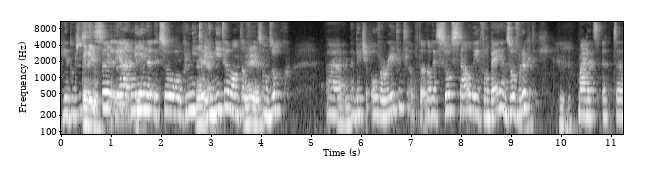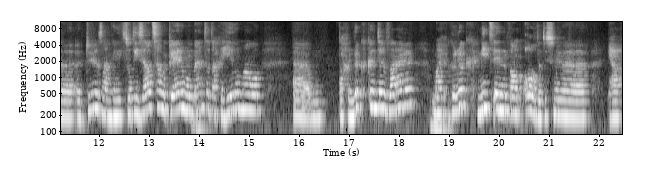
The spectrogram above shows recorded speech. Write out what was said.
hedonistische... Ja, niet in de, het zo genieten, Ja, ja. genieten, want dat vind ik soms ook eh, Mhm. een beetje overrated. Of dat, dat is zo snel weer voorbij en zo vluchtig. Mhm. Maar het, het, eh, het duurzaam genieten, zo die zeldzame kleine momenten dat je helemaal ehm, dat geluk kunt ervaren. Maar geluk niet in van, oh, dat is nu eh, ja,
